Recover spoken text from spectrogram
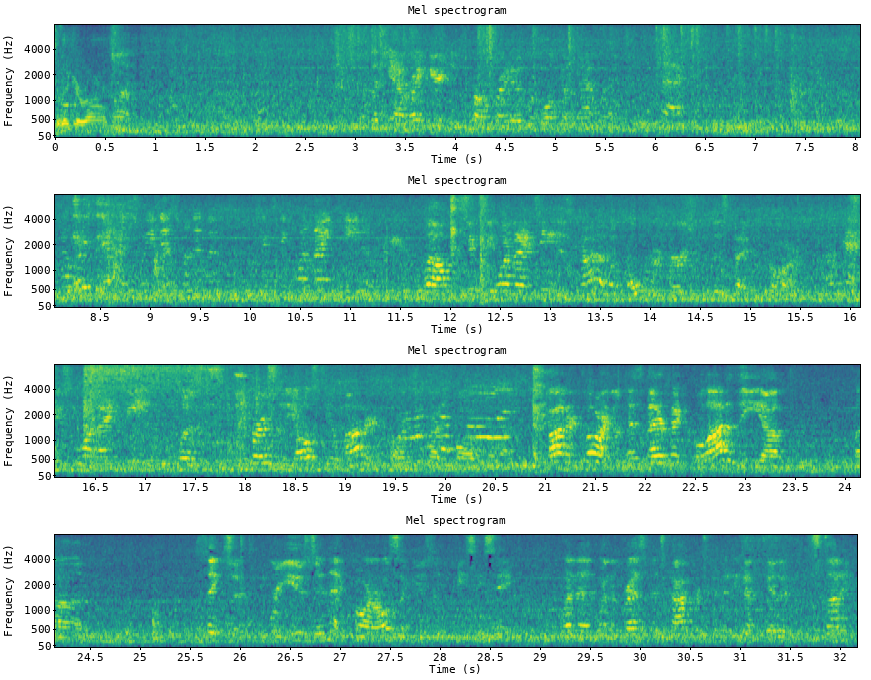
To the garage. Let you out right here, you can cross right over, and walk up that way. Well, sixty-one nineteen is kind of an older version of this type of car. Okay. Sixty-one nineteen was the first of the all-steel modern cars that run Baltimore. Modern car, and as a matter of fact, a lot of the, um, uh, things that were used in that car are also used in the PCC. When the, when the President's Conference Committee got together to study,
